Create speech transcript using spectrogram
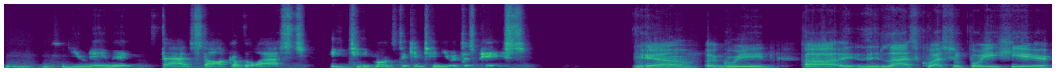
you name it, fad stock of the last 18 months to continue at this pace. Yeah, agreed. Uh, the last question for you here.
